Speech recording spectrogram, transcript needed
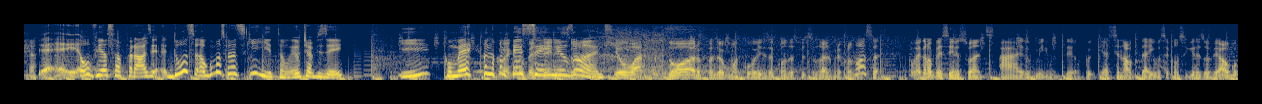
é, eu ouvi essa frase, duas, algumas frases que irritam. Eu te avisei. E como é que eu não, é que pensei, pensei, nisso antes? antes? Eu adoro fazer alguma coisa quando as pessoas olham para mim e falam, nossa, como é que eu não pensei nisso antes? Ah, eu me. Porque é sinal que daí você conseguiu resolver algo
